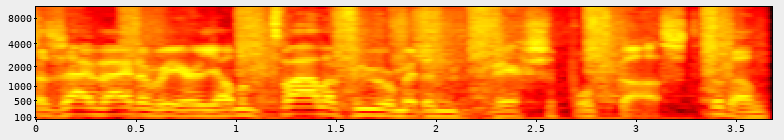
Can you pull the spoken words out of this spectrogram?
dan zijn wij er weer, Jan, om 12 uur met een verse podcast. Tot dan.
